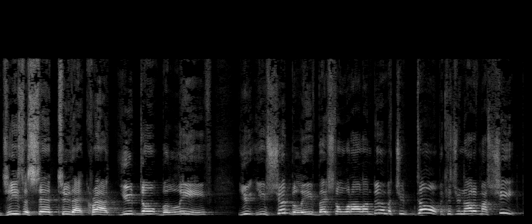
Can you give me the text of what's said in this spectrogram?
Jesus said to that crowd, "You don't believe. You you should believe based on what all I'm doing, but you don't because you're not of my sheep."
